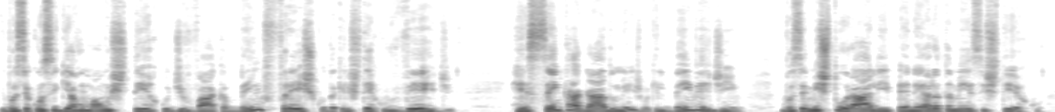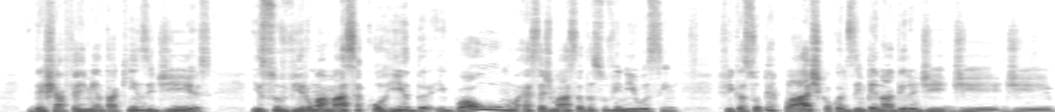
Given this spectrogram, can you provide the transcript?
E você conseguir arrumar um esterco de vaca bem fresco, daquele esterco verde, recém cagado mesmo, aquele bem verdinho você misturar ali, peneira também esse esterco e deixar fermentar 15 dias, isso vira uma massa corrida, igual essas massas da souvenir, assim. Fica super plástica com a desempenadeira de, de, de,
